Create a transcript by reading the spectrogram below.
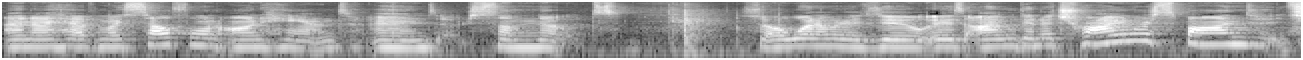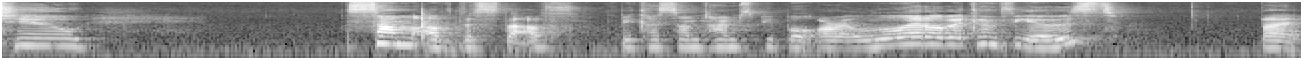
and I have my cell phone on hand and some notes. So what I'm gonna do is I'm gonna try and respond to some of the stuff because sometimes people are a little bit confused, but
